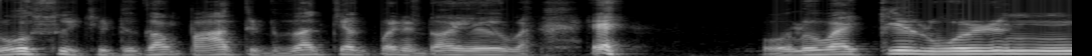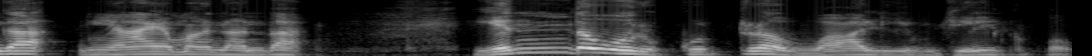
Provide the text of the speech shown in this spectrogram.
யோசிச்சுட்டு தான் பார்த்துட்டு தான் செக் பண்ணிட்டு தான் எழுவேன் ஏ ஒரு வக்கீல் ஒழுங்காக நியாயமாக நடந்தா எந்த ஒரு குற்றவாளியும் ஜெயிலுக்கு போக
